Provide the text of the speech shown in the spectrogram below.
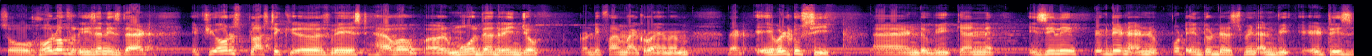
So whole of reason is that if your plastic uh, waste have a uh, more than range of 25 micro mm that able to see and we can easily picked it and put into the dustbin and we, it is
